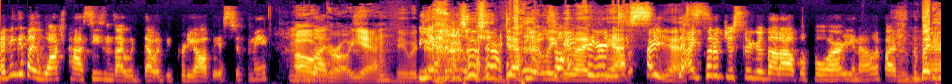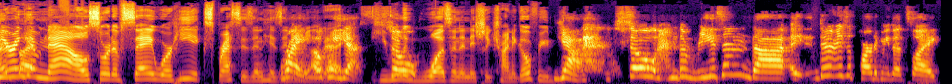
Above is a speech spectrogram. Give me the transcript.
I think if I watched past seasons I would that would be pretty obvious to me. oh but- girl yeah it would Yeah. definitely, you'd definitely So be I like figured yes, this- I, yes. I could have just figured that out before, you know, if I'd been but prepared, hearing him now sort of say where he expresses in his Right, okay, yes. he So- really wasn't initially trying to go for you Yeah. So the reason that there is a part of me that's like,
